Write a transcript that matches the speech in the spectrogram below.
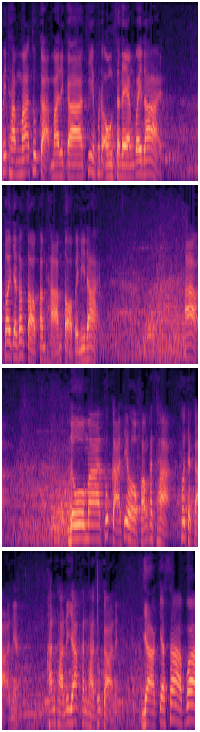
ภิธรรมทุกกะมาริกาที่พระองค์แสดงไว้ได้ ก็จะต้องตอบคำถามต่อไปนี้ได้ อ้าวดูมาทุกกะที่หกของคันธะโคจกะเนี่ยคันธานิยะคันธาทุกกะเนี่ยอยากจะทราบว่า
